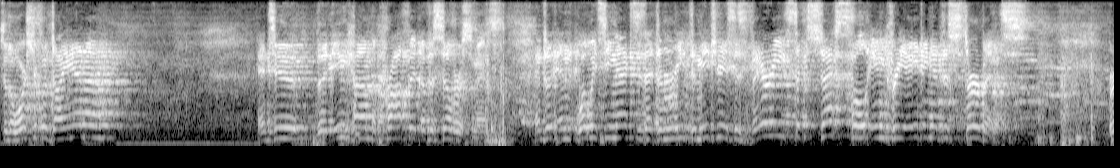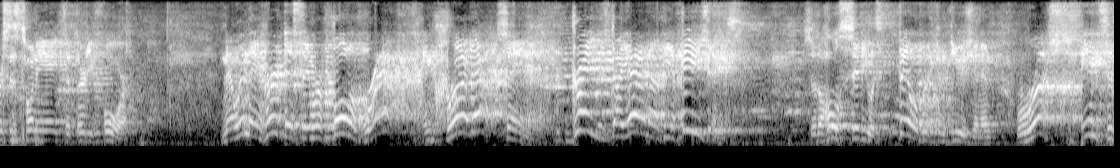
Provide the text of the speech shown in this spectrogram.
to the worship of Diana and to the income, the profit of the silversmiths. And, to, and what we see next is that Demetrius is very successful in creating a disturbance. Verses 28 to 34. Now, when they heard this, they were full of wrath and cried out, saying, Great is Diana the Ephesians! So the whole city was filled with confusion and rushed into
